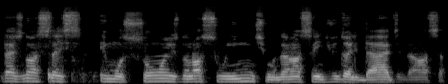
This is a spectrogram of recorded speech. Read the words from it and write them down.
das nossas emoções, do nosso íntimo, da nossa individualidade, da nossa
